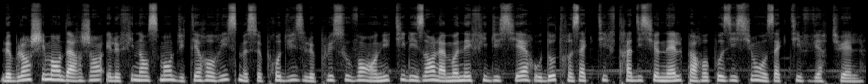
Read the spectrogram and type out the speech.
le blanchiment d'argent et le financement du terrorisme se produisent le plus souvent en utilisant la monnaie fiduciaire ou d'autres actifs traditionnels par opposition aux actifs virtuels.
